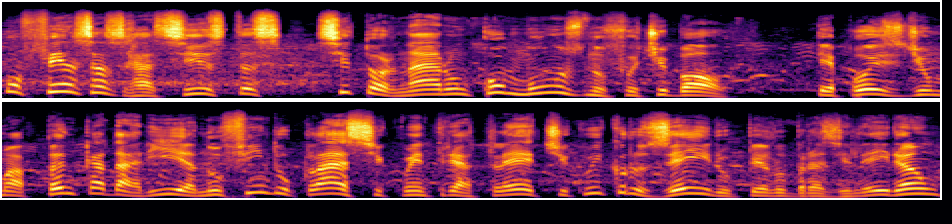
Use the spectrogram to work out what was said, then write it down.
Ofensas racistas se tornaram comuns no futebol. Depois de uma pancadaria no fim do clássico entre Atlético e Cruzeiro pelo Brasileirão,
